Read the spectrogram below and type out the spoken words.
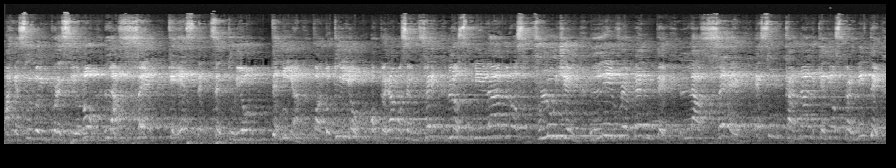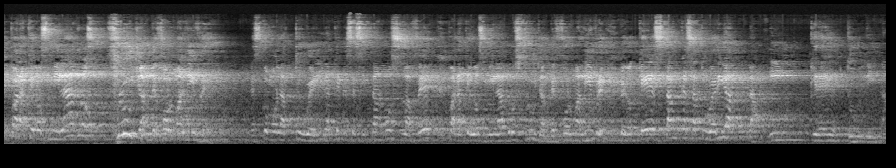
a Jesús lo impresionó la fe que este centurión tenía. Cuando tú y yo operamos en fe, los milagros fluyen La fe es un canal que Dios permite para que los milagros fluyan de forma libre. Es como la tubería que necesitamos, la fe, para que los milagros fluyan de forma libre. Pero ¿qué estanca esa tubería? La incredulidad.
